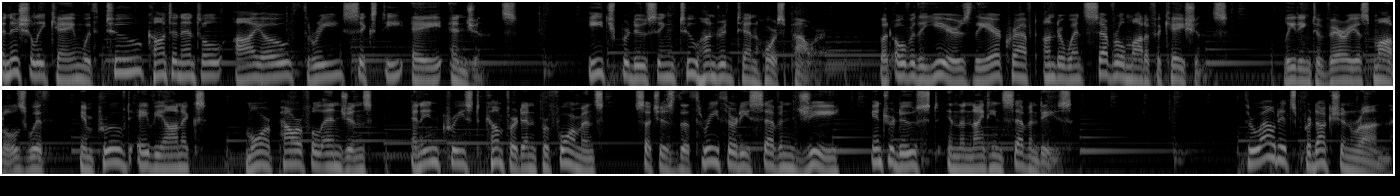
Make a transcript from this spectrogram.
initially came with two Continental IO360A engines, each producing 210 horsepower. But over the years, the aircraft underwent several modifications, leading to various models with improved avionics, more powerful engines, and increased comfort and performance such as the 337G introduced in the 1970s. Throughout its production run,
